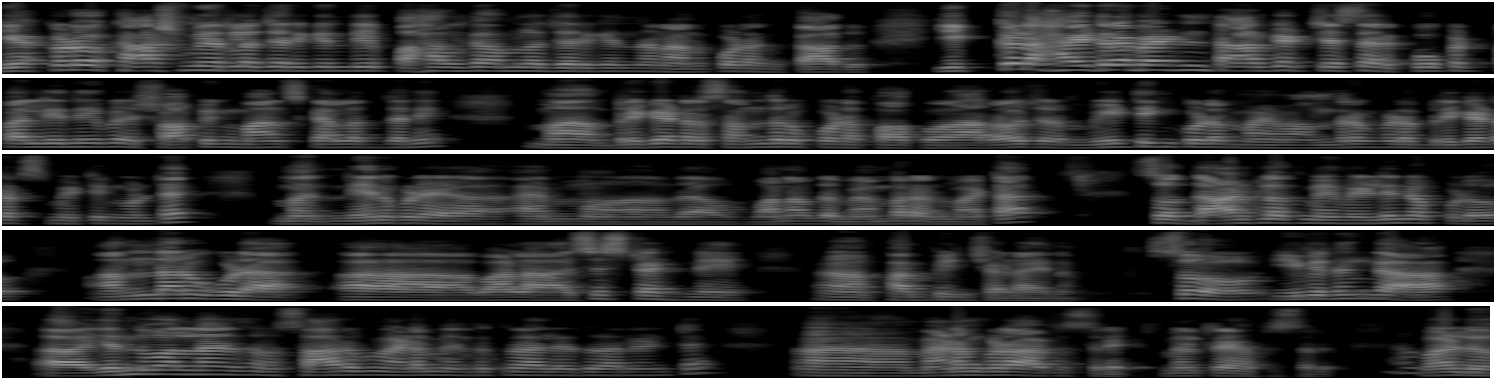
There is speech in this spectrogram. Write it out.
ఎక్కడో కాశ్మీర్లో జరిగింది పహల్గామ్లో జరిగింది అని అనుకోవడం కాదు. ఇక్కడ హైదరాబాద్ని టార్గెట్ చేశారు. కూకట్పల్లిని షాపింగ్ మాల్స్కి వెళ్ళొద్దని మా బ్రిగేడర్స్ అందరూ కూడా పాపం. ఆ రోజు మీటింగ్ కూడా మేము అందరం కూడా బ్రిగేడర్స్ మీటింగ్ ఉంటే మ- నేను కూడా I'm one of the member అనమాట సో దాంట్లోకి మేము వెళ్ళినప్పుడు అందరూ కూడా వాళ్ళ అసిస్టెంట్ని పంపించాడు ఆయన. సో ఈ విధంగా ఎందువలన సార్ మేడం ఎందుకు రాలేదు అని అంటే మేడం కూడా ఆఫీసరే మిలిటరీ ఆఫీసర్. వాళ్ళు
